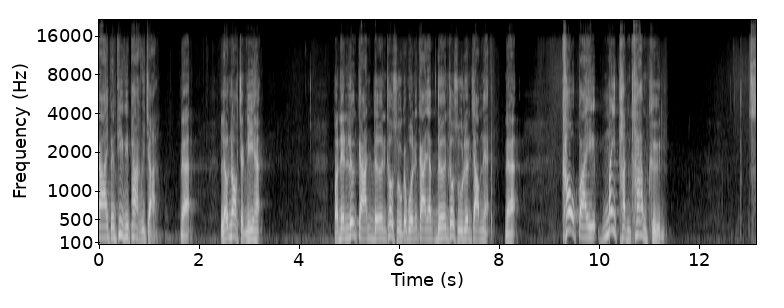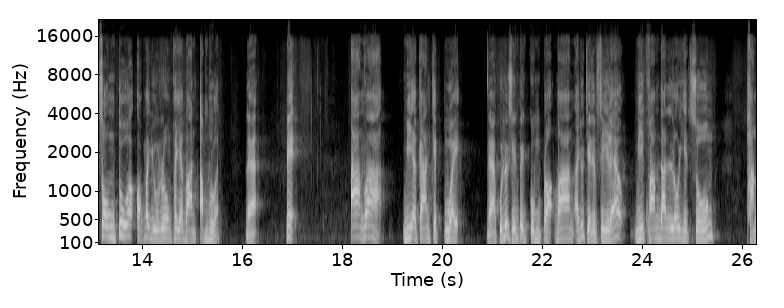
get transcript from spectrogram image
กลายเป็นที่วิพากษ์วิจารณ์นะฮะแล้วนอกจากนี้ฮะประเด็นเรื่องการเดินเข้าสู่กระบวนการเดินเข้าสู่เรือนจำเนี่ยนะฮะเข้าไปไม่ทันข้ามคืน ส่งตัวออกมาอยู่โรงพยาบาลตำรวจนะฮะนี่อ้างว่ามีอาการเจ็บป่วย นะคุณทักษิณเป็นกลุ่มเปราะบางอายุ 74 แล้ว มีความดันโลหิตสูง ผัง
